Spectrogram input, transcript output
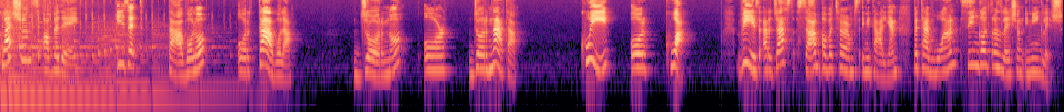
Questions of the day. Is it tavolo or tavola? Giorno or giornata? Qui or qua? These are just some of the terms in Italian that have one single translation in English.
